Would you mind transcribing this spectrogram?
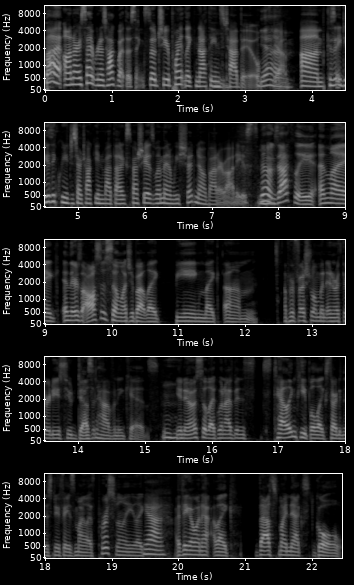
But on our site, we're going to talk about those things. So to your point, like nothing's taboo. Mm-hmm. yeah. Yeah. Um, because I do think we need to start talking about that, especially as women. We should know about our bodies. No, exactly. And like, and there's also so much about like being like um a professional woman in her 30s who doesn't have any kids. You know, so like when I've been s- telling people like starting this new phase in my life personally, like Yeah. I think I want to like that's my next goal.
